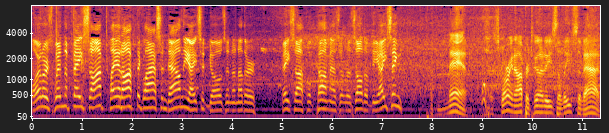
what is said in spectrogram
Oilers win the face-off, play it off the glass and down the ice it goes, and another face-off will come as a result of the icing. Man, scoring opportunities the Leafs have had.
